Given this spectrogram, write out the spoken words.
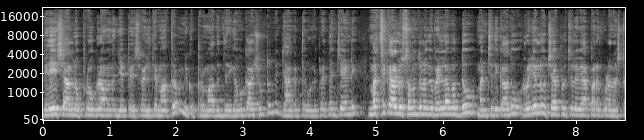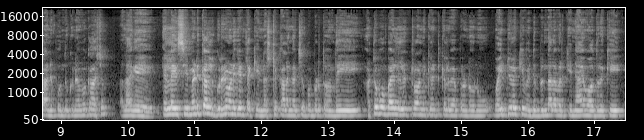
విదేశాల్లో ప్రోగ్రామ్ ఉందని చెప్పేసి వెళితే మాత్రం మీకు ప్రమాదం జరిగే అవకాశం ఉంటుంది. జాగ్రత్తగా ఉండే ప్రయత్నం చేయండి. మత్స్యకారులు సముద్రంలోకి వెళ్ళవద్దు. మంచిది కాదు. రొయ్యలు చేపల చెల వ్యాపారం కూడా నష్టాన్ని పొందుకునే అవకాశం. అలాగే ఎల్ఐసి మెడికల్ గృహ వాణిజ్యంట్లకి నష్టకాలంగా చెప్పబడుతోంది. ఆటోమొబైల్ ఎలక్ట్రానిక్ ఎలక్ట్రికల్ వ్యాపారంలోను వైద్యులకి వైద్య బృందాల వారికి న్యాయవాదులకి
